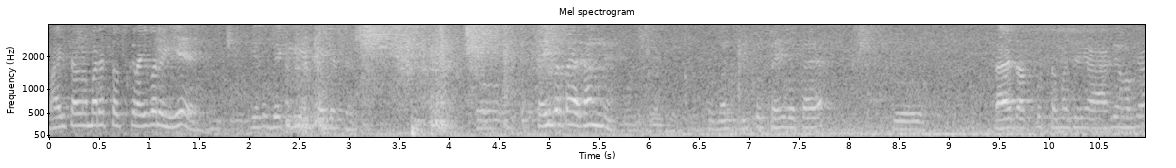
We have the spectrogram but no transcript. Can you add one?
भाई साहब हमारे सब्सक्राइबर है ये। ये तो देख लिए पहले से। तो सही बताया था हमने तो बल- बिल्कुल सही बताया तो शायद आपको समझ में आगे हो गया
